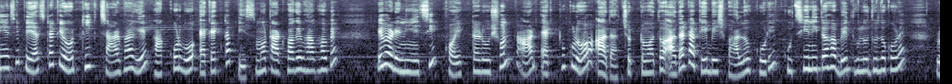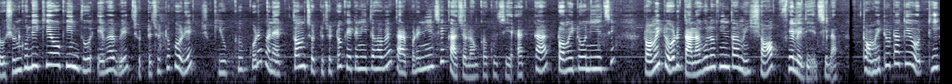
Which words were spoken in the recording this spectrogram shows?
নিয়েছি। পেঁয়াজটাকেও ঠিক চার ভাগে ভাগ করব, এক একটা পিস। মোট আট ভাগে ভাগ হবে। এবারে নিয়েছি কয়েকটা রসুন আর এক টুকরো আদা। ছোট্ট মতো আদাটাকে বেশ ভালো করে কুচিয়ে নিতে হবে ধুলো ধুলো করে। রসুনগুলিকেও কিন্তু এভাবে ছোট্ট ছোট্ট করে, কিউব কিউব করে মানে একদম ছোট্ট ছোট্ট কেটে নিতে হবে। তারপরে নিয়েছি কাঁচা লঙ্কা কুচিয়ে একটা টমেটো নিয়েছি। টমেটোর দানাগুলো কিন্তু আমি সব ফেলে দিয়েছিলাম। টমেটোটাকেও ঠিক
